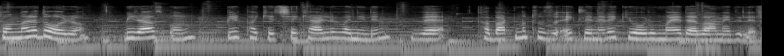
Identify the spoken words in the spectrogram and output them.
Sonlara doğru biraz un, bir paket şekerli vanilin ve kabartma tozu eklenerek yoğrulmaya devam edilir.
